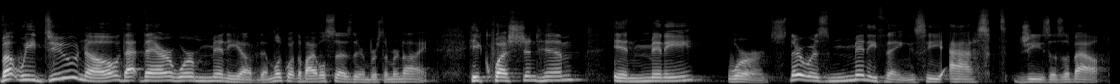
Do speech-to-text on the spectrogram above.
But we do know that there were many of them. Look what the Bible says there in verse number 9. He questioned him in many words. There was many things he asked Jesus about.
